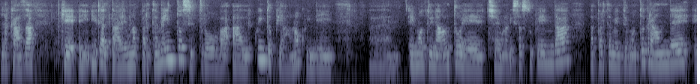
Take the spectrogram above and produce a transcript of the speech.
la casa che in realtà è un appartamento, si trova al quinto piano, quindi eh, è molto in alto e c'è una vista stupenda, l'appartamento è molto grande e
